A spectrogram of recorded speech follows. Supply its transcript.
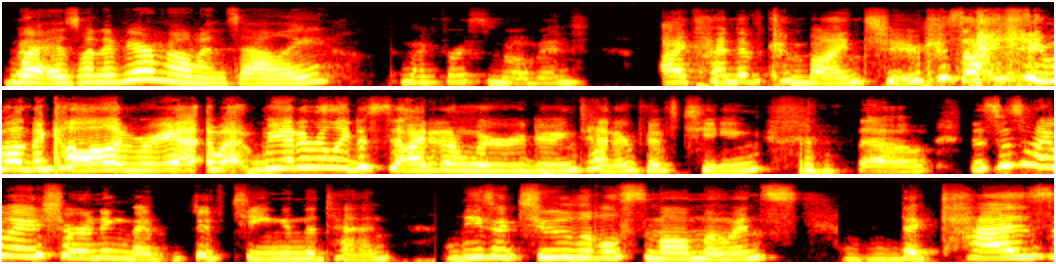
what is one of your moments Ally? my first moment I kind of combined two because I came on the call and Maria, we hadn't really decided on whether we were doing 10 or 15. so this was my way of shortening my 15 and the 10. These are two little small moments. The Kaz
